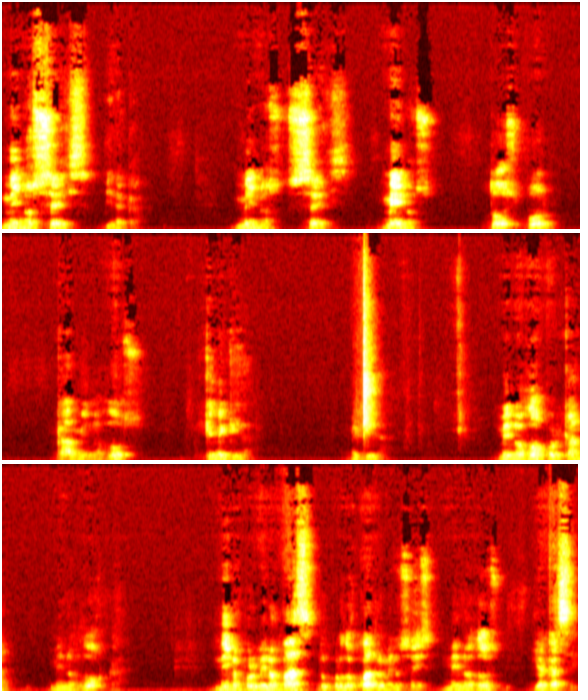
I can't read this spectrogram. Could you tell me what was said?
Menos 6 viene acá. Menos 6 menos 2 por k menos 2. ¿Qué me queda? Me queda menos 2 por k, menos 2k. Menos por menos más, 2 por 2, 4, menos 6, menos 2 y acá 0.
